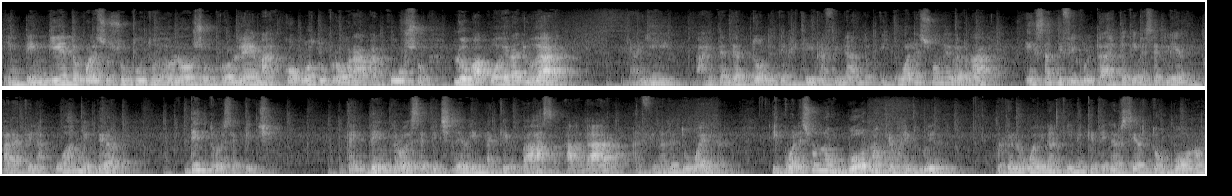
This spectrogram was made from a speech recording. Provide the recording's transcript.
entendiendo cuáles son sus puntos de dolor, sus problemas, cómo tu programa, curso lo va a poder ayudar. Y ahí vas a entender dónde tienes que ir afinando y cuáles son de verdad esas dificultades que tiene ese cliente para que las puedas meter dentro de ese pitch. Dentro de ese pitch de venta que vas a dar al final de tu webinar. ¿Y cuáles son los bonos que vas a incluir? Porque los webinars tienen que tener ciertos bonos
